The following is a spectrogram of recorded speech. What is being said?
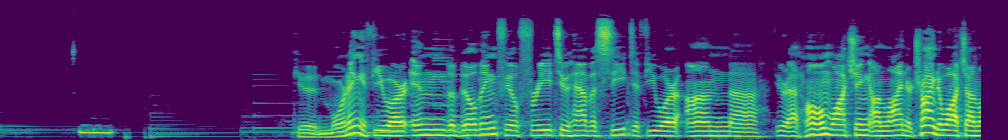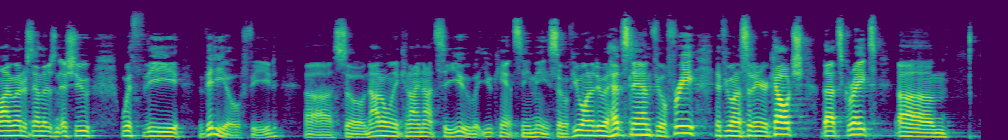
In your name. Good morning. If you are in the building, feel free to have a seat. If you are on, uh, if you're at home watching online or trying to watch online, we understand there's an issue with the video feed. Uh, so not only can I not see you, but you can't see me. So if you want to do a headstand, feel free. If you want to sit on your couch, that's great. Um,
